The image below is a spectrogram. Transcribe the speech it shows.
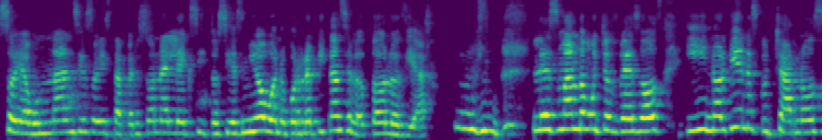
soy abundancia, soy esta persona, el éxito si es mío, bueno, pues repítanselo todos los días. Les mando muchos besos y no olviden escucharnos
